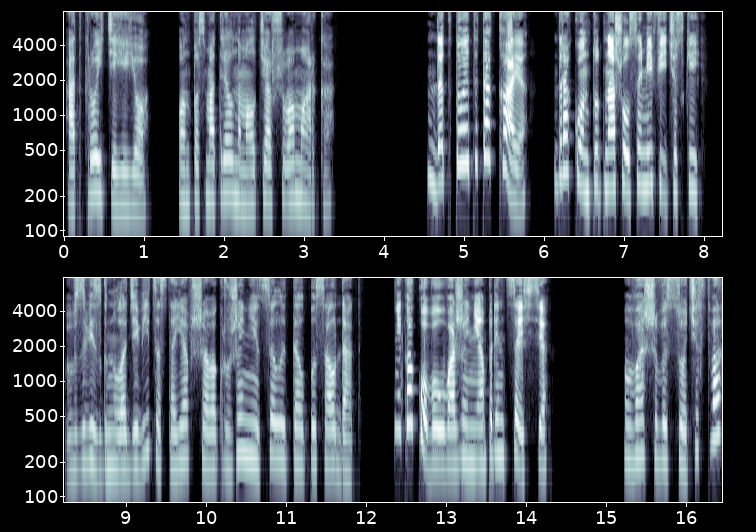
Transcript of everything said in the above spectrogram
«Откройте ее. Он посмотрел на молчавшего Марка. «Да кто это такая? Дракон тут нашелся мифический!» взвизгнула девица, стоявшая в окружении целой толпы солдат. «Никакого уважения принцессе!» «Ваше высочество?»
